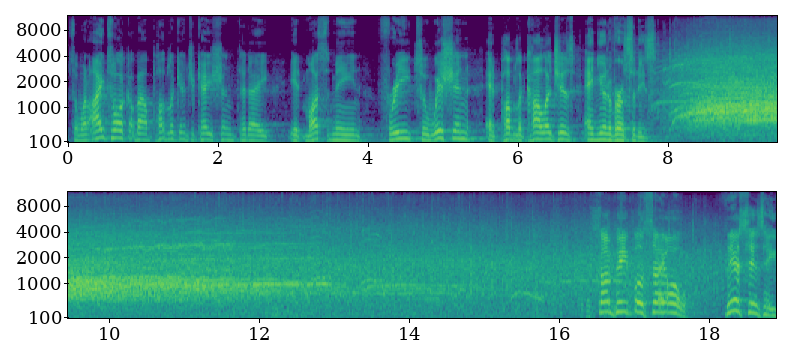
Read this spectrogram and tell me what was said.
So when I talk about public education today, it must mean free tuition at public colleges and universities. Some people say, oh, this is a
